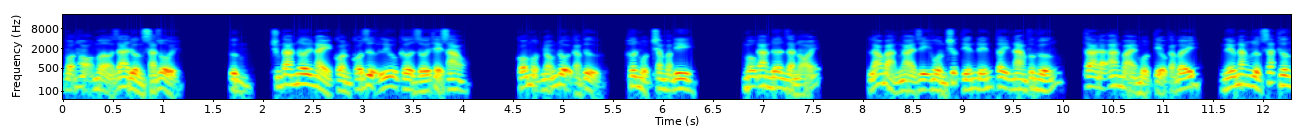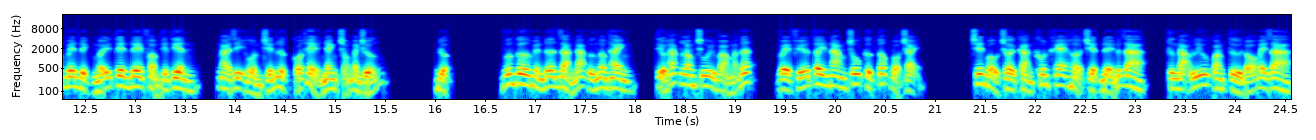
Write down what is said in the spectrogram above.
Bọn họ mở ra đường xá rồi. Ừ m chúng ta nơi này còn có dự lưu cơ giới thể sao? Có một nhóm đội cảm tử, hơn một trăm vạn đi. Mẫu đan đơn giản nói lão bản ngài dị hồn trước tiến đến tây nam phương hướng, ta đã an bài một tiểu cạm ấy nếu năng lực sát thương bên địch mấy tên đê phẩm thiên tiên, ngài dị hồn chiến lực có thể nhanh chóng bành trướng. Được. Vương cơ huyền đơn giản đáp ứng âm thanh, tiểu hắc long chui vào mặt đất, về phía tây nam chỗ cực tốc bỏ chạy. Trên bầu trời càn khôn khe hở triệt để nước ra, từng đạo lưu quang từ đó bay ra,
